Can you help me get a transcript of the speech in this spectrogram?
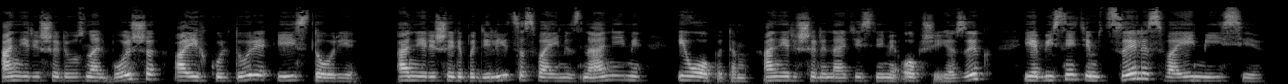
Они решили узнать больше о их культуре и истории. Они решили поделиться своими знаниями и опытом. Они решили найти с ними общий язык и объяснить им цели своей миссии.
